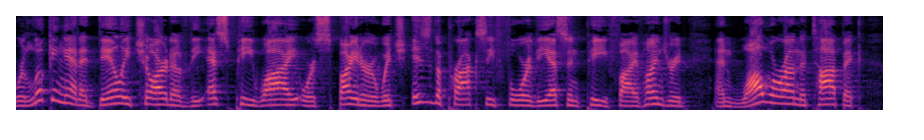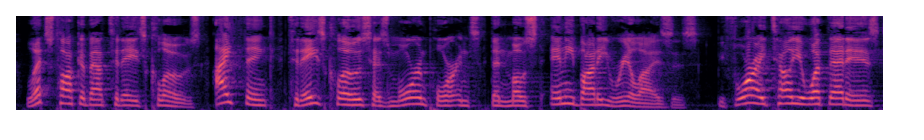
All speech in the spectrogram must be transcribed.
We're looking at a daily chart of the SPY or Spider, which is the proxy for the S&P 500. And while we're on the topic, let's talk about today's close. I think today's close has more importance than most anybody realizes. Before I tell you what that is,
